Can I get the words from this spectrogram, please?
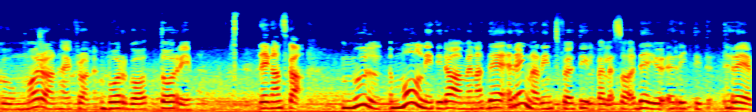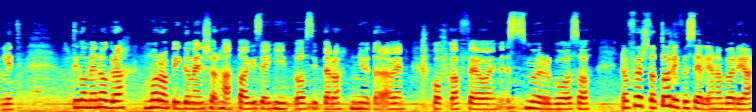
God morgon härifrån Borgå torg. Det är ganska mull, molnigt idag men att det regnar inte för tillfället så det är ju riktigt trevligt. Till och med några morgonpigga människor har tagit sig hit och sitter och njuter av en kopp kaffe och en smörgås. Och de första torgförsäljarna börjar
